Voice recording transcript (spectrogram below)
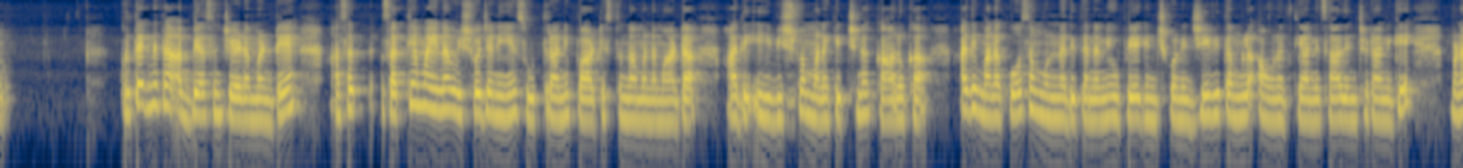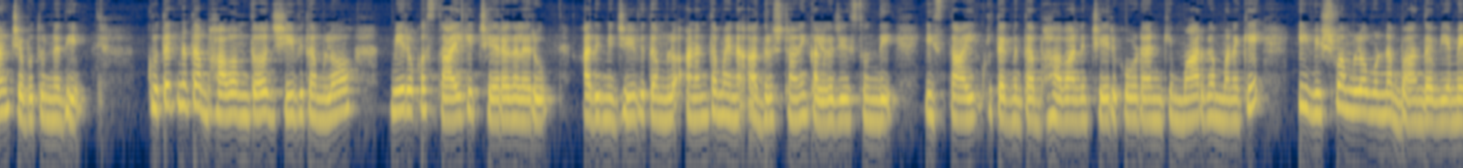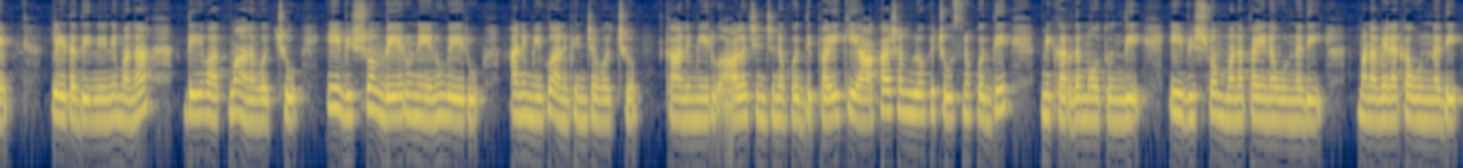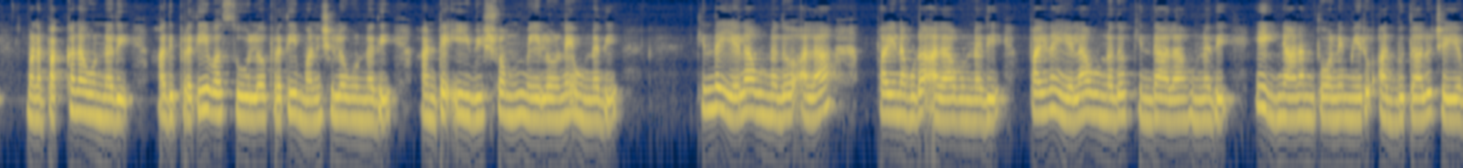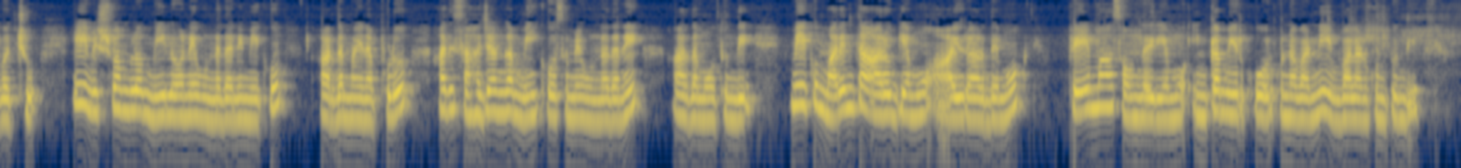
కృతజ్ఞత అభ్యాసం చేయడం అంటే అసత్ సత్యమైన విశ్వజనీయ సూత్రాన్ని పాటిస్తున్నామన్నమాట. అది ఈ విశ్వం మనకిచ్చిన కానుక. అది మన కోసం ఉన్నది తనని ఉపయోగించుకొని జీవితంలో ఔన్నత్యాన్ని సాధించడానికి మనం చెబుతున్నది. కృతజ్ఞత భావంతో జీవితంలో మీరు ఒక స్థాయికి చేరగలరు. అది మీ జీవితంలో అనంతమైన అదృష్టాన్ని కలుగజేస్తుంది. ఈ స్థాయి కృతజ్ఞత భావాన్ని చేరుకోవడానికి మార్గం మనకి ఈ విశ్వంలో ఉన్న బాంధవ్యమే. లేదా దీనిని మన దేవాత్మ అనవచ్చు. ఈ విశ్వం వేరు నేను వేరు అని మీకు అనిపించవచ్చు. కానీ మీరు ఆలోచించిన కొద్దీ పైకి ఆకాశంలోకి చూసిన కొద్దీ మీకు అర్థమవుతుంది. ఈ విశ్వం మన పైన ఉన్నది మన వెనక ఉన్నది. మన పక్కన ఉన్నది. అది ప్రతి వస్తువులో ప్రతి మనిషిలో ఉన్నది. అంటే ఈ విశ్వం మీలోనే ఉన్నది. కింద ఎలా ఉన్నదో అలా పైన కూడా అలా ఉన్నది. పైన ఎలా ఉన్నదో కింద అలా ఉన్నది. ఈ జ్ఞానంతోనే మీరు అద్భుతాలు చేయవచ్చు. ఈ విశ్వంలో మీలోనే ఉన్నదని మీకు అర్థమైనప్పుడు అది సహజంగా మీకోసమే ఉన్నదని అర్థమవుతుంది. మీకు మరింత ఆరోగ్యము ఆయురార్థము ప్రేమ సౌందర్యము ఇంకా మీరు కోరుకున్నవన్నీ ఇవ్వాలనుకుంటుంది.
